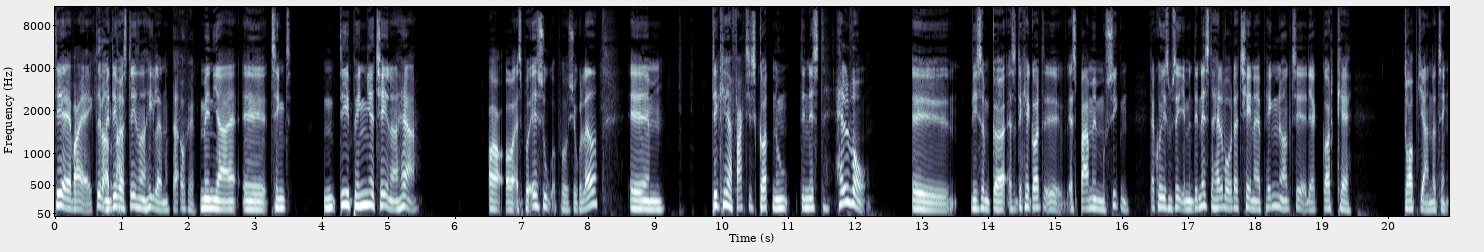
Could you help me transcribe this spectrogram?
det var jeg ikke, Det var men det var det noget helt andet. Ja, okay. Men jeg øh, tænkte, "N- de penge, jeg tjener her, og, og altså på SU og på chokolade, øh, det kan jeg faktisk godt nu det næste halve år øh, ligesom gøre. Altså det kan jeg godt, øh, altså bare med musikken, der kunne jeg ligesom se, jamen det næste halve år, der tjener jeg penge nok til, at jeg godt kan droppe de andre ting.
